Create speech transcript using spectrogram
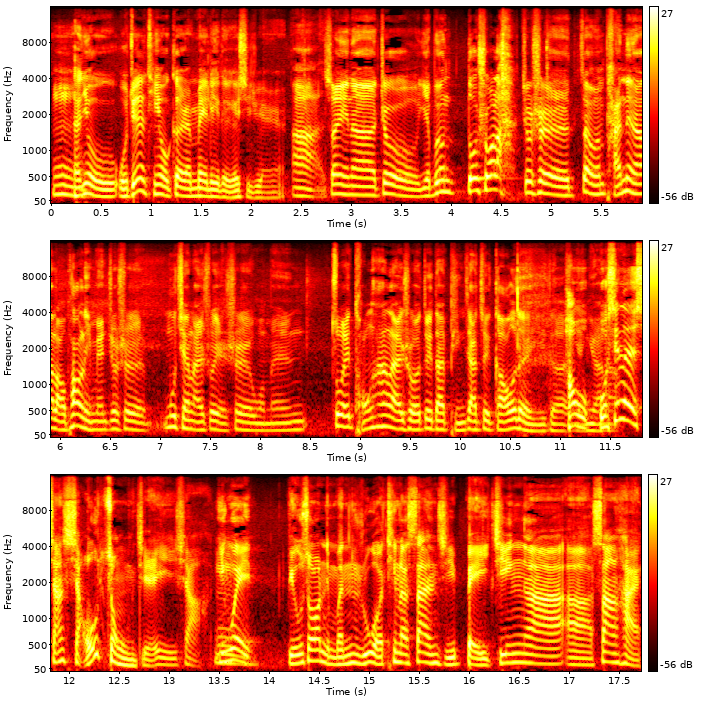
嗯，很有，我觉得挺有个人魅力的一个喜剧演员啊。所以呢，就也不用多说了，就是在我们盘点的老炮里面，就是目前来说也是我们作为同行来说对他评价最高的一个。好，我现在想小总结一下，因为。比如说，你们如果听了上集，北京啊啊，上海，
